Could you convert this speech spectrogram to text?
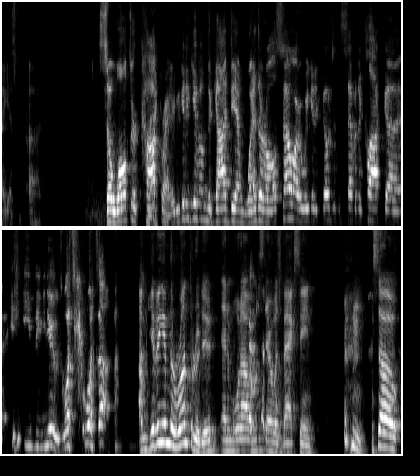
I guess, uh, So Walter Cochran, are you going to give him the goddamn weather also, or are we going to go to the seven o'clock uh, evening news? What's what's up? I'm giving him the run through, dude. And what I missed there was vaccine. so,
